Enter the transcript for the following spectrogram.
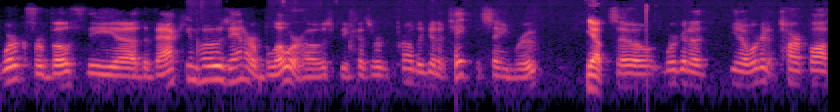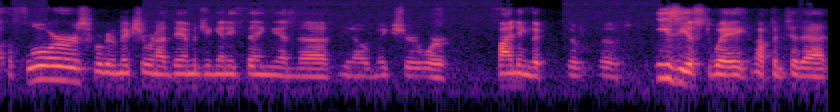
work for both the uh, the vacuum hose and our blower hose because we're probably going to take the same route. Yep. So we're going to, you know, we're going to tarp off the floors. We're going to make sure we're not damaging anything, and uh, you know, make sure we're finding the, the, the easiest way up into that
